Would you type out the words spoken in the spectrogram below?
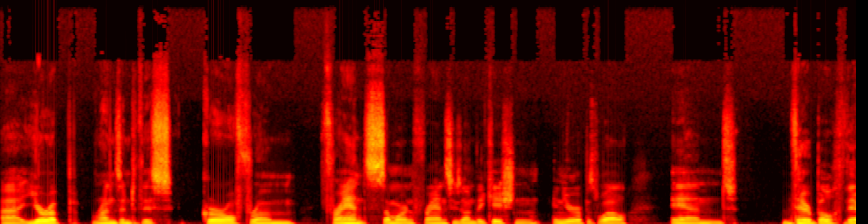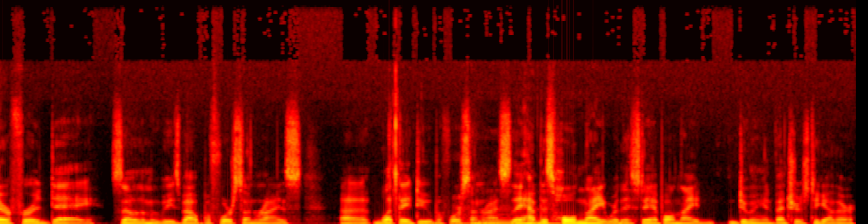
uh, Europe runs into this girl from France, somewhere in France, who's on vacation in Europe as well. And they're both there for a day. So the movie is about before sunrise, uh, what they do before sunrise. So they have this whole night where they stay up all night doing adventures together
